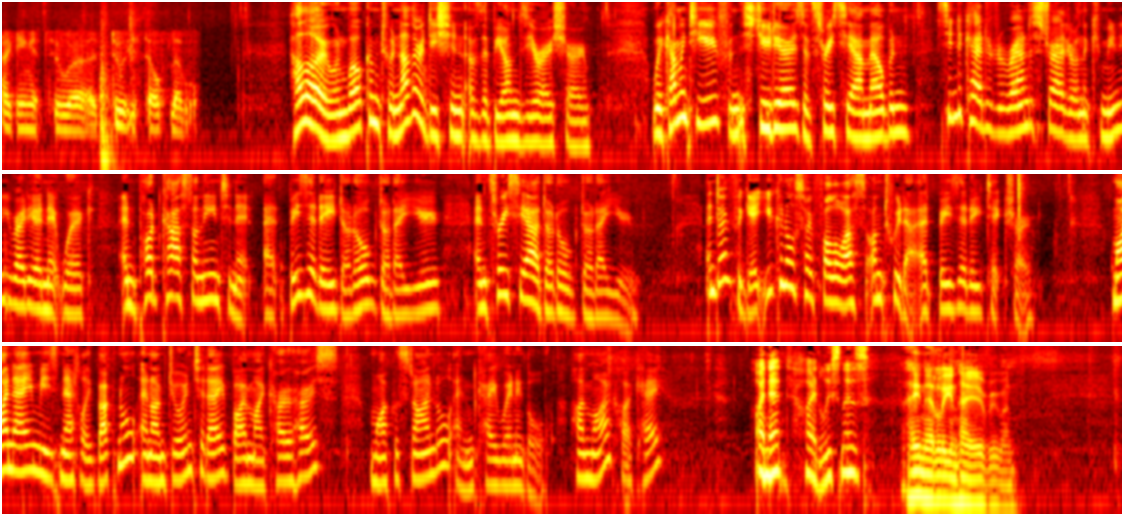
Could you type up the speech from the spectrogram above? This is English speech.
Taking it to a do it yourself level. Hello, and welcome to another edition of the Beyond Zero Show. We're coming to you from the studios of 3CR Melbourne, syndicated around Australia on the Community Radio Network, and podcast on the internet at bze.org.au and 3cr.org.au. And don't forget, you can also follow us on Twitter at BZE Tech Show. My name is Natalie Bucknell, and I'm joined today by my co hosts, Michael Steindl and Kay Wenigal. Hi, Mike. Hi, Kay. Hi, Nat. Hi, listeners. Hey, Natalie, and hey, everyone.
